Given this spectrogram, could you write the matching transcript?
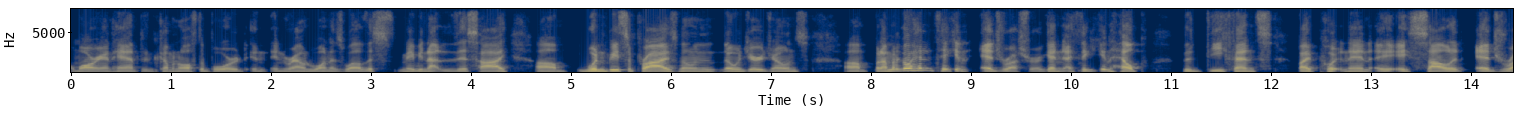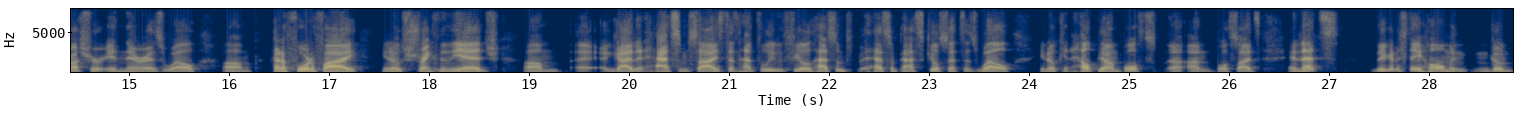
Omarion Hampton coming off the board in, in round one as well. This maybe not this high. Um, wouldn't be surprised knowing knowing Jerry Jones. Um, but I'm going to go ahead and take an edge rusher. Again, I think you can help the defense by putting in a, a solid edge rusher in there as well. Um, kind of fortify, you know, strengthen the edge. Um, a, a, guy that has some size doesn't have to leave the field, has some has some past skill sets as well. You know, can help you on both uh, on both sides, and that's they're going to stay home and, and go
